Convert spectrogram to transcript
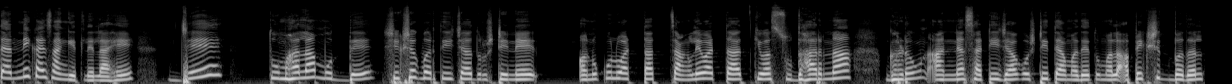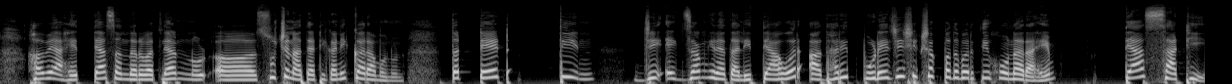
त्यांनी काय सांगितलेलं आहे? जे तुम्हाला मुद्दे शिक्षक भरतीच्या दृष्टीने अनुकूल वाटतात चांगले वाटतात किंवा सुधारणा घडवून आणण्यासाठी ज्या गोष्टी त्यामध्ये तुम्हाला अपेक्षित बदल हवे आहेत त्या संदर्भातल्या नो सूचना त्या ठिकाणी करा म्हणून. तर टेट तीन जी एक्झाम घेण्यात आली त्यावर आधारित पुढे जी शिक्षक पदभरती होणार आहे त्यासाठी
